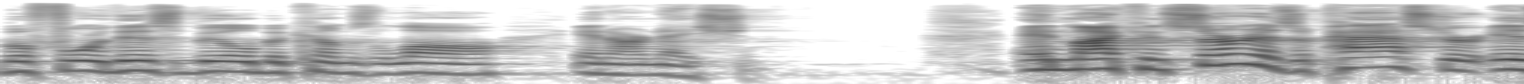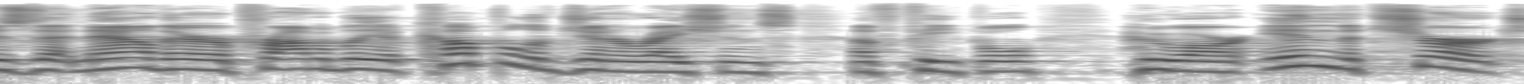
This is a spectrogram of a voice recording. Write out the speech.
before this bill becomes law in our nation. And my concern as a pastor is that now there are probably a couple of generations of people who are in the church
